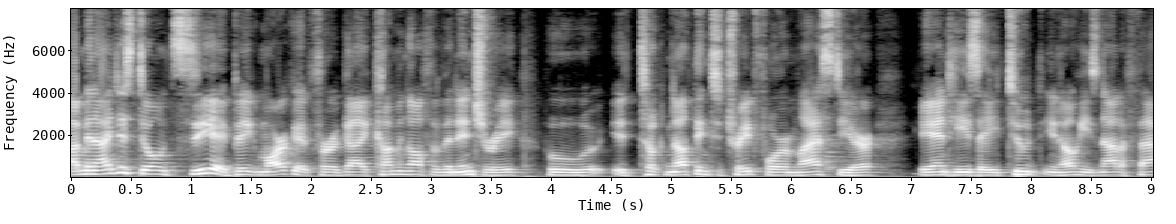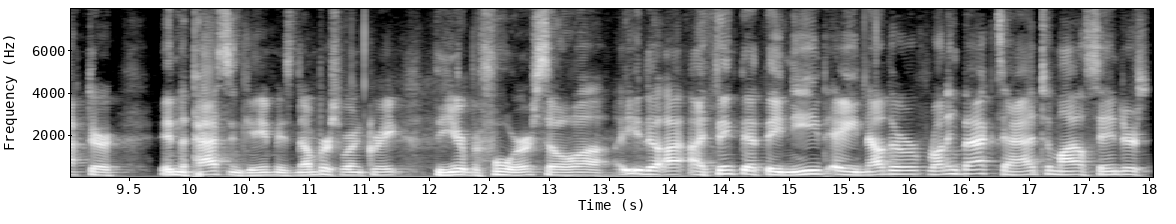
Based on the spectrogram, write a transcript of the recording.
I mean, I just don't see a big market for a guy coming off of an injury who it took nothing to trade for him last year, and he's a two. You know, he's not a factor in the passing game. His numbers weren't great the year before, so uh, you know, I, I think that they need another running back to add to Miles Sanders.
